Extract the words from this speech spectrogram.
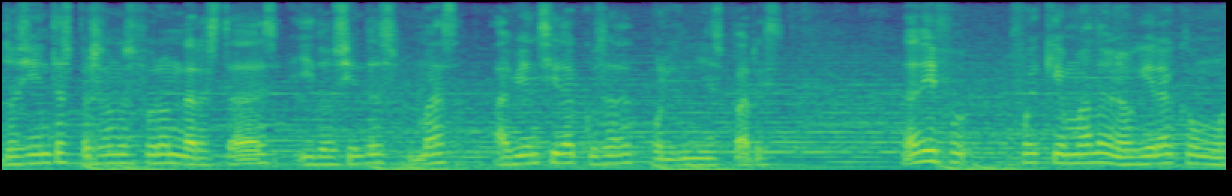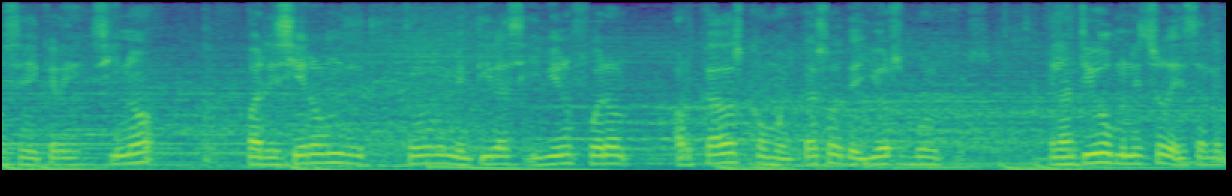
200 personas fueron arrestadas y 200 más habían sido acusadas por las niñas Parris. Nadie fue, quemado en la hoguera como se cree, sino parecieron un detector de mentiras y bien fueron ahorcados como el caso de George Burgos, el antiguo ministro de Salem,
